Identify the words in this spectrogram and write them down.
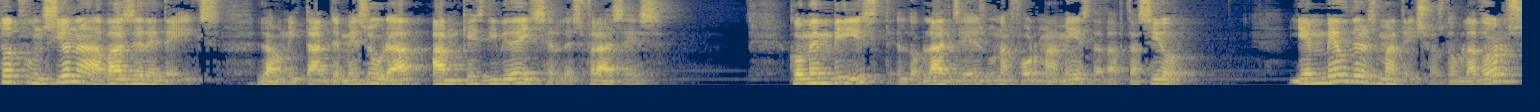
Tot funciona a base de takes, la unitat de mesura amb què es divideixen les frases. Com hem vist, el doblatge és una forma més d'adaptació. I en veu dels mateixos dobladors,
